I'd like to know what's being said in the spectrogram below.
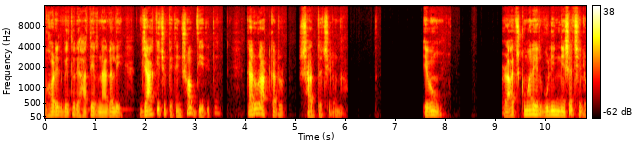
ঘরের ভেতরে হাতের নাগালে যা কিছু পেতেন সব দিয়ে দিতেন। কারুর আটকাটোর সাধ্য ছিল না। এবং রাজকুমারের গুলির নেশা ছিল।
